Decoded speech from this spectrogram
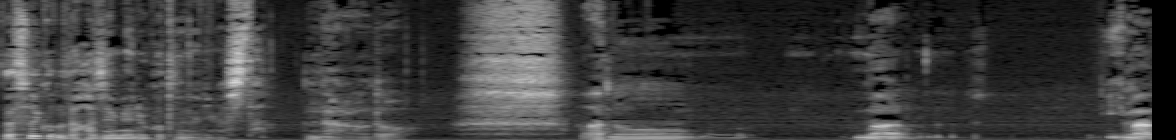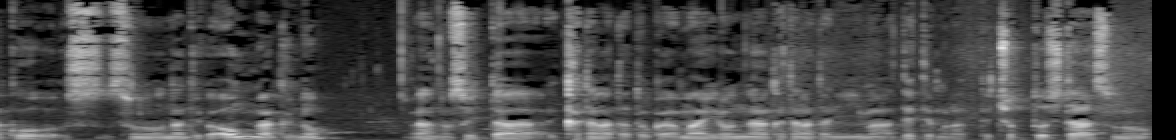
でそういうことで始めることになりました。なるほど。あのまあ今こうそそのなんていうか音楽のあのそういった方々とか、まあ、いろんな方々に今出てもらってちょっとしたその、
